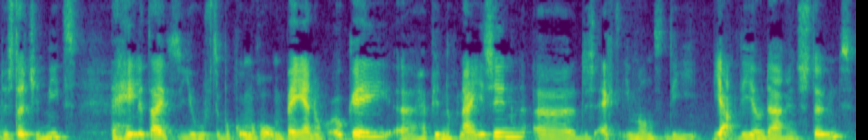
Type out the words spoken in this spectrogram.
dus dat je niet de hele tijd je hoeft te bekommeren om ben jij nog oké, eh, heb je het nog naar je zin. Uh, dus echt iemand die, ja, die jou daarin steunt.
